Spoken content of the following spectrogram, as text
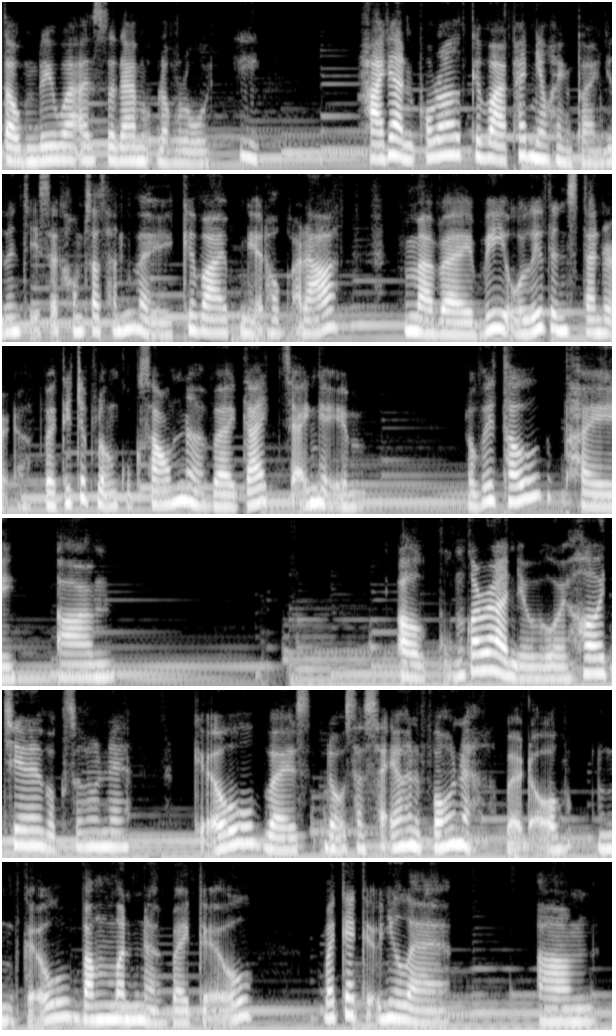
từng đi qua Amsterdam một lần rồi hai cái thành phố đó cái vibe khác nhau hoàn toàn cho nên chị sẽ không so sánh về cái vibe nghệ thuật ở đó. Mà về ví dụ living standard về cái chất lượng cuộc sống nè về cái trải nghiệm đối với thứ thì um, ờ, cũng có rất là nhiều người hơi chê Barcelona kiểu về độ sạch sẽ ở thành phố nè về độ kiểu văn minh nè về kiểu mấy cái kiểu như là um,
